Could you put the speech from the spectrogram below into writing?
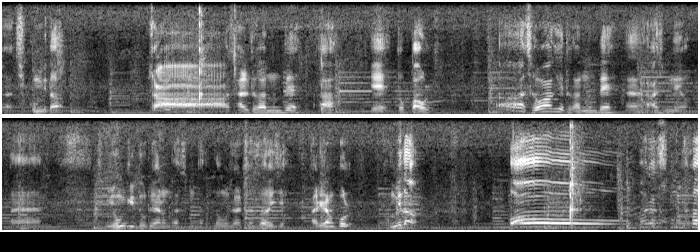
자 직구입니다. 자 잘 들어갔는데. 아 예또 파울. 아 정확하게 들어갔는데 에, 아쉽네요. 에, 지금 용기 놀이 하는 것 같습니다. 너무 잘 쳐서 이제 아리랑 볼 갑니다. 오 맞았습니다.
